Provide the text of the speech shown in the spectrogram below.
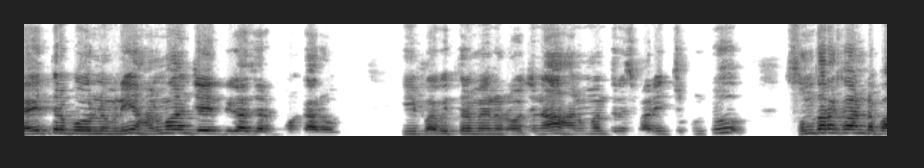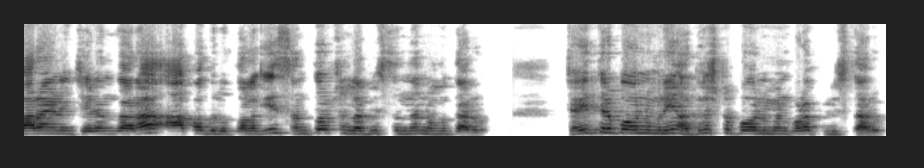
చైత్ర పౌర్ణమిని హనుమాన్ జయంతిగా జరుపుకుంటారు. ఈ పవిత్రమైన రోజున హనుమంతుని స్మరించుకుంటూ సుందరకాండ పారాయణం చేయడం ద్వారా ఆపదలు తొలగి సంతోషం లభిస్తుందని నమ్ముతారు. చైత్ర పౌర్ణమిని అదృష్ట పౌర్ణమిని కూడా పిలుస్తారు.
